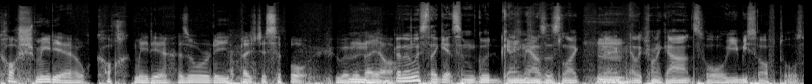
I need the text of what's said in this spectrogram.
Koch Media or Koch Media has already pledged to support whoever Mm. they are. But unless they get some good game houses like you Hmm. know, Electronic Arts or Ubisoft or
